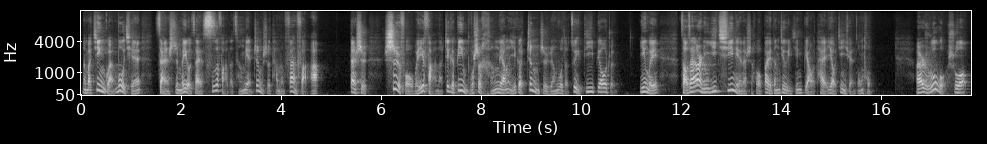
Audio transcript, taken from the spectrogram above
那么尽管目前暂时没有在司法的层面证实他们犯法，但是。是否违法呢？这个并不是衡量一个政治人物的最低标准，因为早在二零一七年的时候，拜登就已经表态要竞选总统。而如果说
